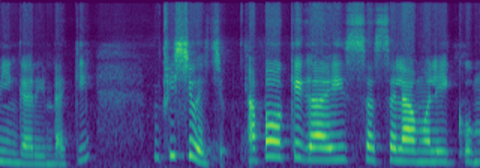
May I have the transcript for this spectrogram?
മീൻ കറി ഉണ്ടാക്കി ഫിഷ് വരിച്ചു അപ്പോൾ ഓക്കെ ഗൈസ് അസ്സലാമലൈക്കും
